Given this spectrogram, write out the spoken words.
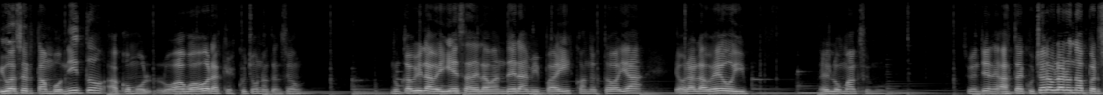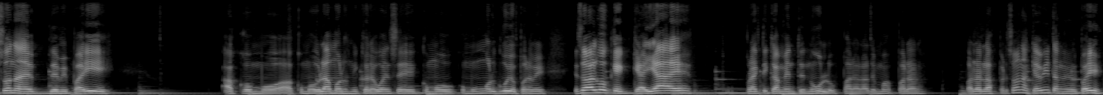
iba a ser tan bonito a como lo hago ahora que escucho una canción. Nunca vi la belleza de la bandera de mi país cuando estaba allá y ahora la veo y es lo máximo. ¿Sí me entiendes? Hasta escuchar hablar a una persona de, mi país a como, a como hablamos los nicaragüenses es como, como un orgullo para mí. Eso es algo que, que allá es prácticamente nulo para las demás, para, para las personas que habitan en el país.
